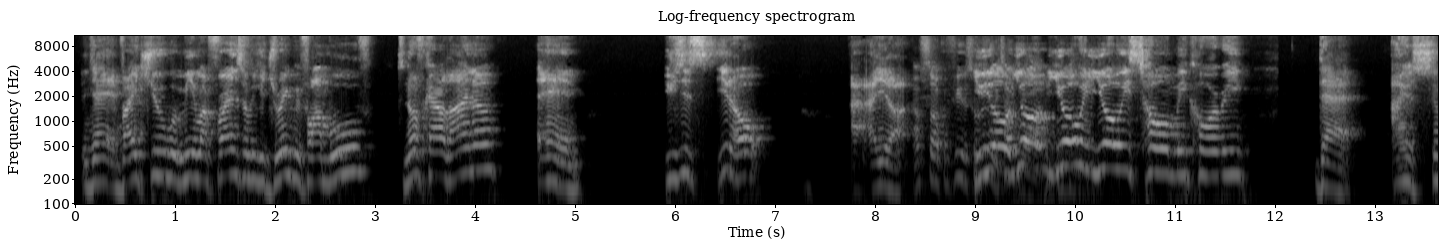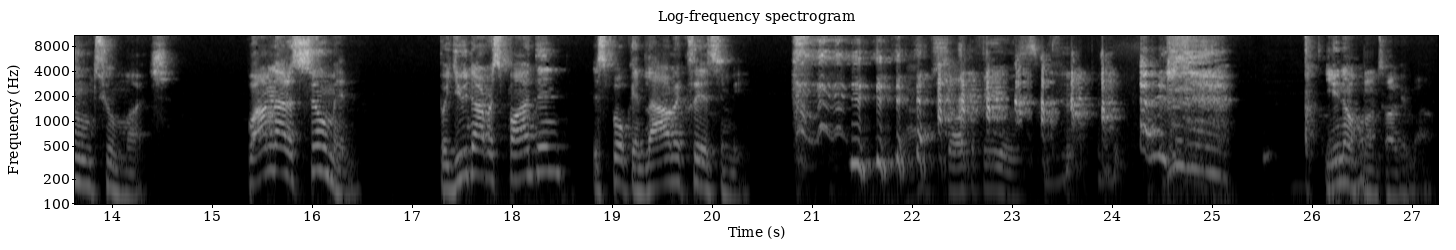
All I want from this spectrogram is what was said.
and invite you with me and my friends so we could drink before I move to North Carolina, and you just, you know, I, you know, I'm so confused. you know, you, you, always, you always told me, Cory, that I assume too much. Well, I'm not assuming, but you not responding is spoken loud and clear to me. I'm so confused. you know who I'm talking about.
